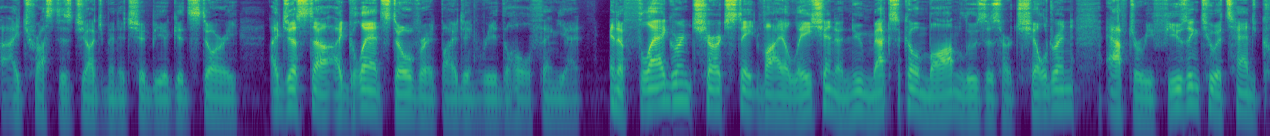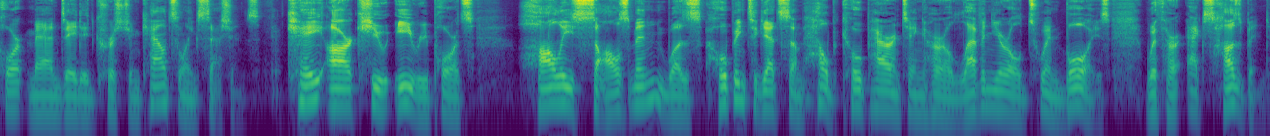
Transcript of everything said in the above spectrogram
I trust his judgment. It should be a good story. I just uh, I glanced over it, but I didn't read the whole thing yet. In a flagrant church state violation, a New Mexico mom loses her children after refusing to attend court mandated Christian counseling sessions. KRQE reports Holly Salzman was hoping to get some help co parenting her 11 year old twin boys with her ex husband,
